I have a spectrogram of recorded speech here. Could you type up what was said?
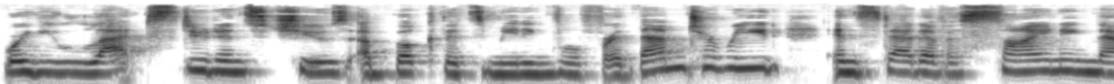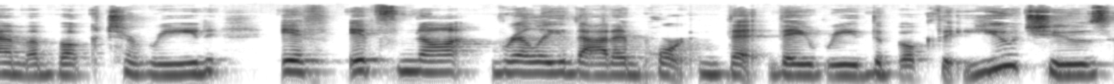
where you let students choose a book that's meaningful for them to read instead of assigning them a book to read. If it's not really that important that they read the book that you choose,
